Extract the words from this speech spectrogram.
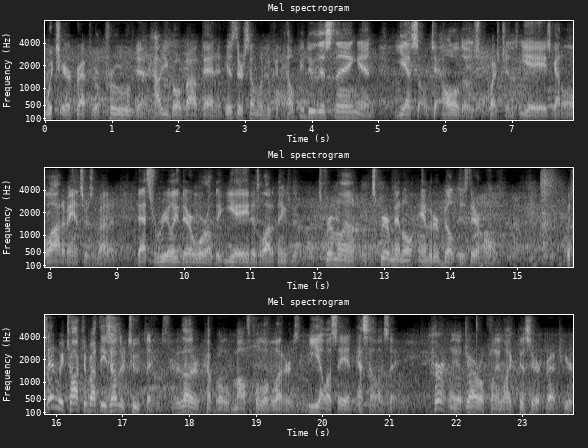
which aircraft are approved and how you go about that, and is there someone who can help you do this thing? And yes, to all of those questions, EAA's got a lot of answers about it. That's really their world. The EAA does a lot of things with experimental, experimental amateur built is their home. But then we talked about these other two things. There's another couple mouthful of letters, ELSA and SLSA. Currently, a gyroplane like this aircraft here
